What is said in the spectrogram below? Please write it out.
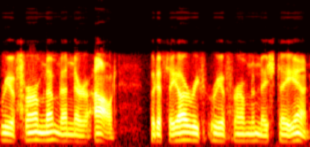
reaffirm them, then they're out. But if they are re- reaffirmed, then they stay in.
